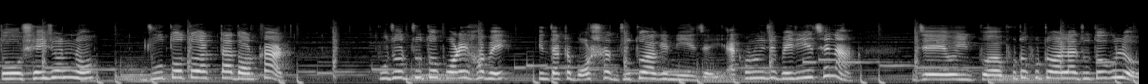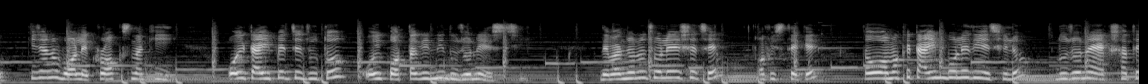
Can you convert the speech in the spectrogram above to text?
তো সেই জন্য জুতো তো একটা দরকার। পুজোর জুতো পরে হবে কিন্তু একটা বর্ষার জুতো আগে নিয়ে যাই। এখন ওই যে বেরিয়েছে না, যে ওই ফুটো ফুটোওয়ালা জুতোগুলো, কি যেন বলে ক্রক্স না কি, ওই টাইপের যে জুতো, ওই কর্তাগিন্নি দুজনে এসছি। দেবাঞ্জনও চলে এসেছে অফিস থেকে, তো আমাকে টাইম বলে দিয়েছিল, দুজনে একসাথে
